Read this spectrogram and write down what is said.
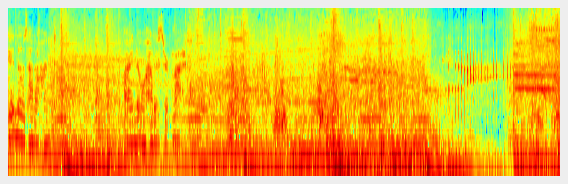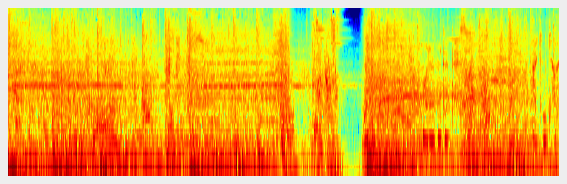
It knows how to hunt. I know how to survive. Whatever did this, I can kill it.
